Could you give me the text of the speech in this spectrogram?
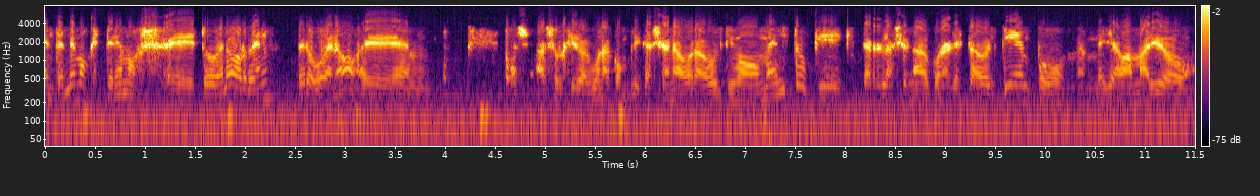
entendemos que tenemos eh, todo en orden, pero bueno, eh, ha, surgido alguna complicación ahora a último momento que, está relacionado con el estado del tiempo. Me, llama Mario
